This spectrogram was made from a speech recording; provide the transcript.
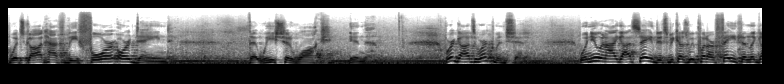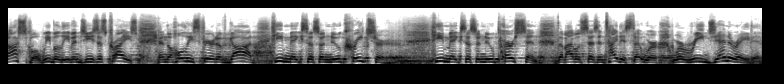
which God hath before ordained that we should walk in them. We're God's workmanship. When you and I got saved, it's because we put our faith in the gospel. We believe in Jesus Christ and the Holy Spirit of God. He makes us a new creature, He makes us a new person. The Bible says in Titus that we're, we're regenerated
